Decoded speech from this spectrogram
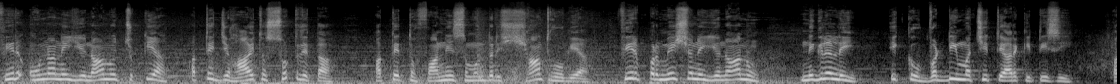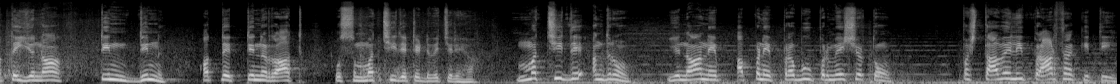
ਫਿਰ ਉਹਨਾਂ ਨੇ ਯੂਨਾਨ ਨੂੰ ਚੁੱਕਿਆ ਅਤੇ ਜਹਾਜ਼ ਤੋਂ ਸੁੱਟ ਦਿੱਤਾ ਅਤੇ ਤੂਫਾਨੀ ਸਮੁੰਦਰ ਸ਼ਾਂਤ ਹੋ ਗਿਆ। ਫਿਰ ਪਰਮੇਸ਼ਰ ਨੇ ਯੂਨਾਨ ਨੂੰ ਨਿਗਲਣ ਲਈ ਇੱਕ ਵੱਡੀ ਮੱਛੀ ਤਿਆਰ ਕੀਤੀ ਸੀ ਅਤੇ ਯੂਨਾਨ ਤਿੰਨ ਦਿਨ ਅਤੇ ਤਿੰਨ ਰਾਤ ਉਸ ਮੱਛੀ ਦੇ ਢਿੱਡ ਵਿੱਚ ਰਿਹਾ। ਮੱਛੀ ਦੇ ਅੰਦਰੋਂ ਯੂਨਾਨ ਨੇ ਆਪਣੇ ਪ੍ਰਭੂ ਪਰਮੇਸ਼ਰ ਤੋਂ ਪਛਤਾਵੇ ਲਈ ਪ੍ਰਾਰਥਨਾ ਕੀਤੀ।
